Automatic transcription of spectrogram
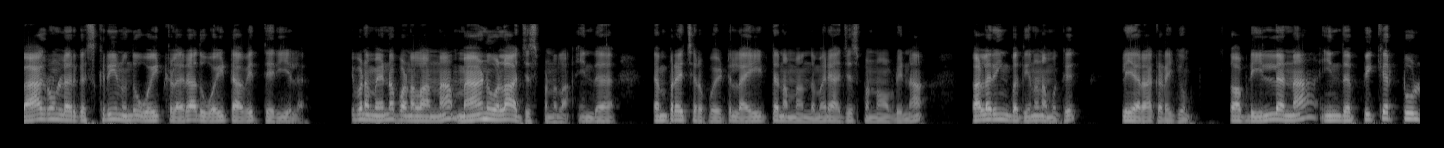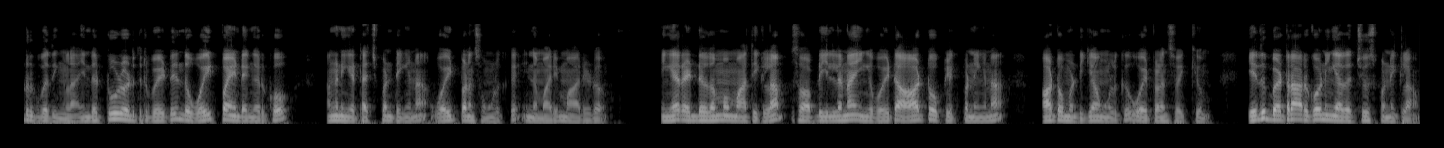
பேக்ரவுண்டில் இருக்க ஸ்க்ரீன் வந்து ஒயிட் கலர் அது ஒயிட்டாகவே தெரியலை. இப்போ நம்ம என்ன பண்ணலாம்னா மேனுவலாக அட்ஜஸ்ட் பண்ணலாம். இந்த டெம்பரேச்சரை போயிட்டு லைட்டாக நம்ம அந்த மாதிரி அட்ஜஸ்ட் பண்ணோம் அப்படின்னா கலரிங் பார்த்திங்கன்னா நமக்கு கிளியராக கிடைக்கும். ஸோ அப்படி இல்லைன்னா இந்த பிக்கர் டூல் இருக்குது பார்த்தீங்களா இந்த டூல் எடுத்துகிட்டு போயிட்டு இந்த ஒயிட் பாயிண்ட் எங்கே இருக்கோ அங்கே நீங்கள் டச் பண்ணிட்டீங்கன்னா ஒயிட் பலன்ஸ் உங்களுக்கு இந்த மாதிரி மாறிடும். நீங்கள் ரெண்டு விதமாக மாற்றிக்கலாம் ஸோ அப்படி இல்லைன்னா இங்கே போயிட்டு ஆட்டோ கிளிக் பண்ணிங்கன்னா ஆட்டோமேட்டிக்காக உங்களுக்கு ஒயிட் பேலன்ஸ் வைக்கும். எது பெட்டராக இருக்கோ நீங்கள் அதை சூஸ் பண்ணிக்கலாம்.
